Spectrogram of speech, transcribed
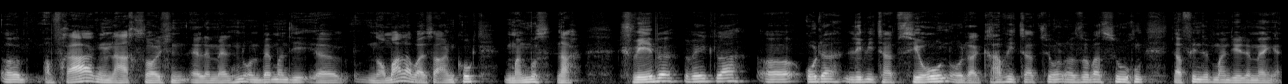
äh, fragen nach solchen Elementen und wenn man die äh, normalerweise anguckt, man muss nach Schweberegler äh, oder Levitation oder Gravitation oder sowas suchen, da findet man jede Menge.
